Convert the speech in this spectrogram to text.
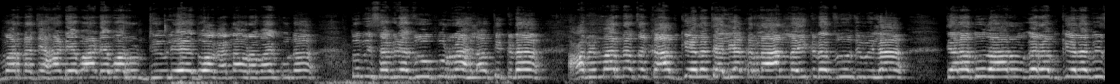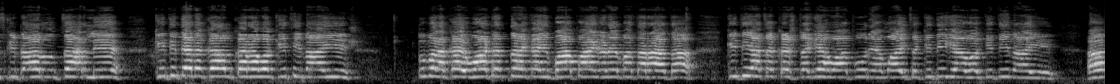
मरणाचे हाडे बाडे भरून ठेवले दोघा नवरा बायकून. तुम्ही सगळे झोपून राहिला तिकडं. आम्ही मरणाचं काम केलं त्या लेकरला आणलं इकडं जुजविलं त्याला दूध आणून गरम केलं बिस्किट आणून चारले. किती त्यानं काम करावं किती नाही. तुम्हाला काय वाटत नाही काही बाप आईकडे बता राहता? किती आता कष्ट घ्यावा पुण्या माईचं किती घ्यावं किती नाही. हा?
